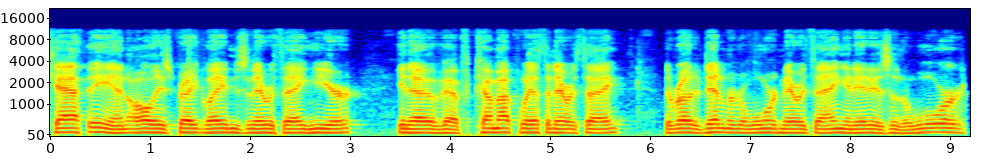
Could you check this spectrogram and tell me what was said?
Kathy and all these great ladies and everything here." you know, have come up with and everything, the Rhododendron Award and everything. And it is an award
